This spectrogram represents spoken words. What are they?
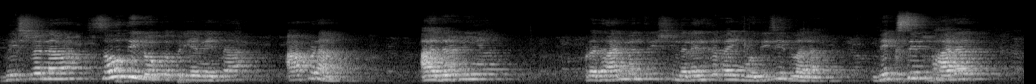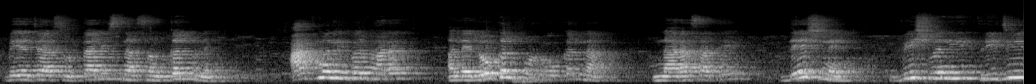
વિશ્વના સૌથી લોકપ્રિય નેતા આપણા આદરણીય પ્રધાનમંત્રી શ્રી નરેન્દ્રભાઈ મોદીજી દ્વારા વિકસિત ભારત બે હજાર સુડતાલીસના સંકલ્પને આત્મનિર્ભર ભારત અને લોકલ ફોર લોકલના નારા સાથે દેશને વિશ્વની ત્રીજી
